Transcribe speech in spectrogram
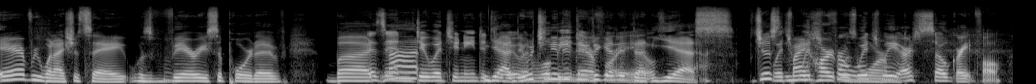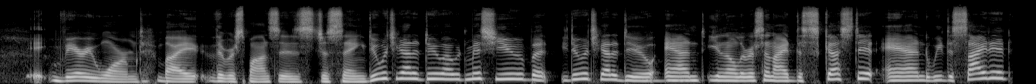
everyone I should say was very supportive, but As not- in, do what you need to do. yeah, do and what you we'll need to do to get it done. you. Yes, just Which, my which- heart for which we are so grateful. It- very warmed by the responses, just saying, "Do what you got to do." I would miss you, but you do what you got to do. Mm-hmm. And you know, Larissa and I discussed it, and we decided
